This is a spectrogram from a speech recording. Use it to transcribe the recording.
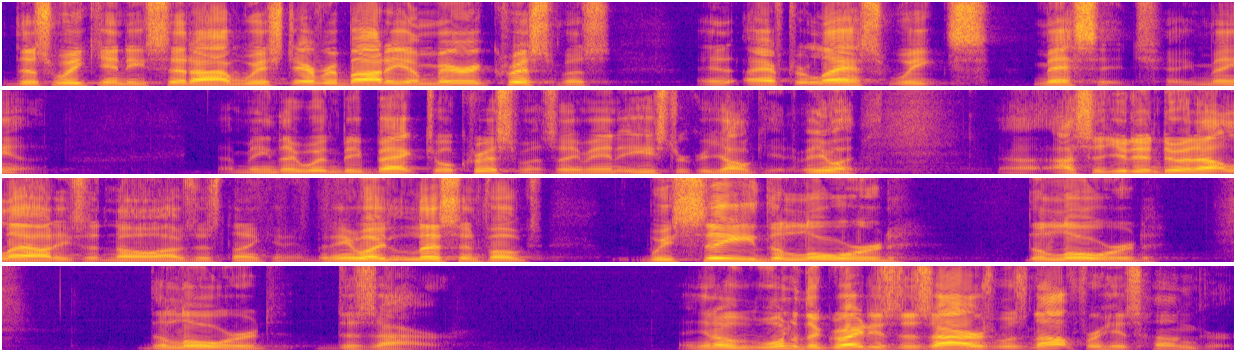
this weekend, he said, I wished everybody a Merry Christmas after last week's message. Amen. I mean, they wouldn't be back till Christmas. Amen. Easter, y'all get it. Anyway, uh, I said, You didn't do it out loud. He said, No, I was just thinking it. But anyway, listen, folks. We see the Lord, the Lord, the Lord desire. And you know, one of the greatest desires was not for his hunger.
